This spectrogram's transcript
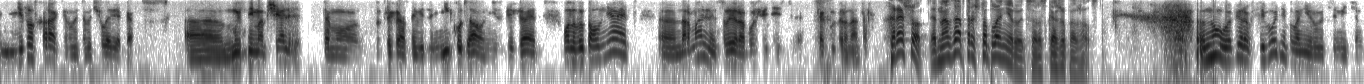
не тот характер у этого человека. Э, мы с ним общались, поэтому прекрасно видно, никуда он не сбегает. Он выполняет нормальные свои рабочие действия, как губернатор. Хорошо. На завтра что планируется? Расскажи, пожалуйста. Ну, во-первых, сегодня планируется митинг.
